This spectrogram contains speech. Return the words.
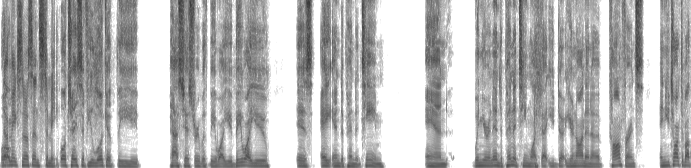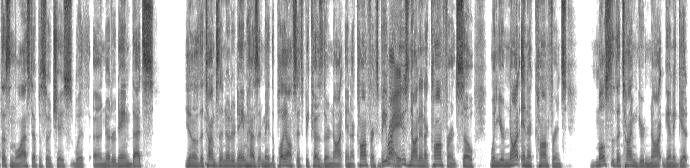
Well, that makes no sense to me. Well, Chase, if you look at the past history with BYU, BYU is a independent team, and when you're an independent team like that, you do, you're not in a conference. And you talked about this in the last episode, Chase, with uh, Notre Dame. That's you know the times that Notre Dame hasn't made the playoffs, it's because they're not in a conference. BYU's right. not in a conference, so when you're not in a conference, most of the time you're not going to get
